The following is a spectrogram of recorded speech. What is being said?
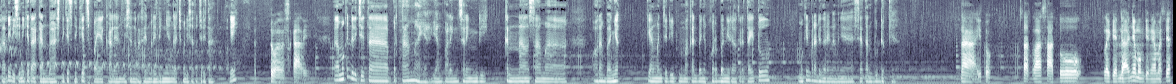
Tapi di sini kita akan bahas sedikit-sedikit supaya kalian bisa ngerasain merindingnya nggak cuma di satu cerita. Oke? Betul sekali. Eh, mungkin dari cerita pertama ya, yang paling sering dikenal sama orang banyak yang menjadi memakan banyak korban di rel kereta itu, mungkin pernah dengar yang namanya setan budek ya. Nah, itu salah satu legendanya mungkin ya Mas ya,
